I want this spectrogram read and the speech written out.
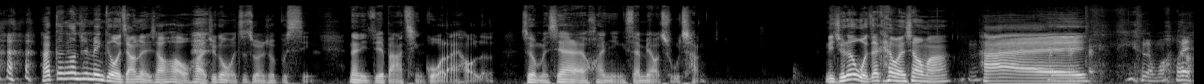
他刚刚这边给我讲冷笑话，我后来就跟我制作人说不行，那你直接把他请过来好了。所以我们现在来欢迎三秒出场。你觉得我在开玩笑吗？嗨，你 怎么会来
